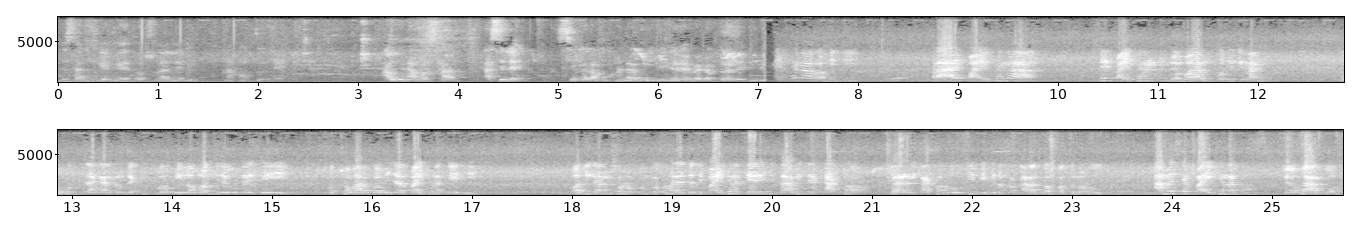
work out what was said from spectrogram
ଯେ ସାର୍ ଟିକେ ମ୍ୟାଥ୍ ଅପସନାଲ ନେବି ନା ହଁ ତୁ ଯାଏ ଆଉ ଦିନ ଆମର ସାର୍ ଆସିଲେ ସେ କହିଲା ଆମ ଖଣ୍ଡାକୁ ଇଞ୍ଜିନିୟର ହେବେ ଡକ୍ଟର ହେବେ ପାଇଖାନା ରହିଛି ପ୍ରାୟ ପାଇଖାନା ସେ ପାଇଖାନାଟି ବ୍ୟବହାର ଉପଯୋଗୀ ନାହିଁ ବହୁତ ଜାଗାରେ ଯୋଉ ଦେଖିଥିବ ବିଲ ମଝିରେ ଗୋଟେ ସେଇ ସ୍ୱଚ୍ଛ ଭାରତ ଅଭିଯାନ ପାଇଖାନା ତିଆରି ହେଇଛି अधिकांश অধিকাংশ লোকঙ্ ঘরে যদি পায়খানা তৈরি তা ভিতরে কাঠ জালি কাঠ রয়েছে বিভিন্ন প্রকার আসবাবপত্র রয়েছে আমি সে পায়খানা ব্যবহার করু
